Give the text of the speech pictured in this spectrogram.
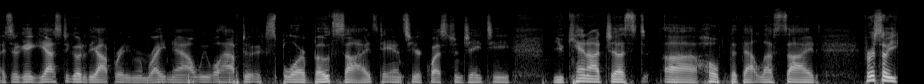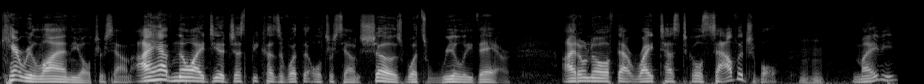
I said, okay, he has to go to the operating room right now. We will have to explore both sides to answer your question, JT. You cannot just uh, hope that that left side. First of all, you can't rely on the ultrasound. I have no idea just because of what the ultrasound shows what's really there. I don't know if that right testicle is salvageable. Mm-hmm. Maybe.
